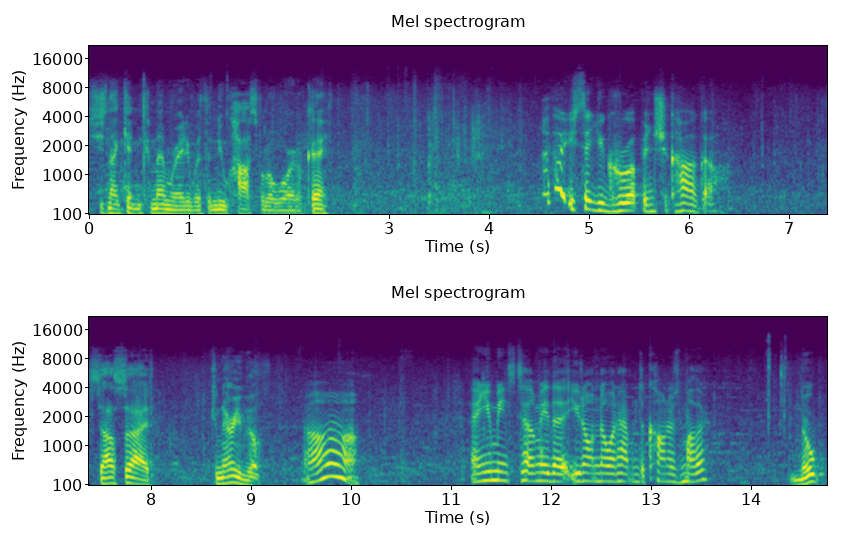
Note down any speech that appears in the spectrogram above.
She's not getting commemorated with a new hospital award, okay? I thought you said you grew up in Chicago. South Side, Canaryville. Ah. And you mean to tell me that you don't know what happened to Connor's mother? Nope.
